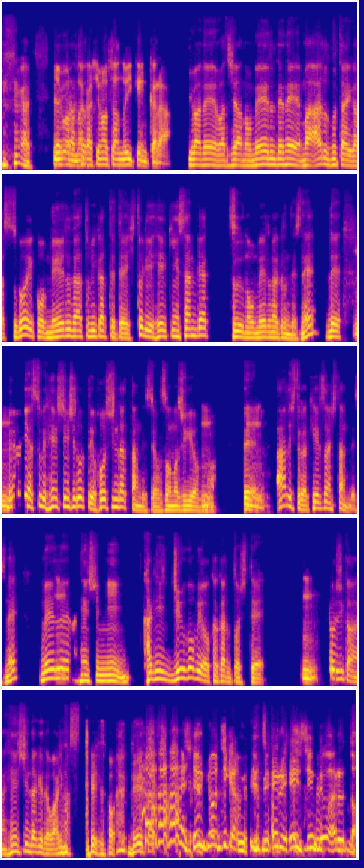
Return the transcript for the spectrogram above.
今の中島さんの意見から。今ね、私、あの、メールでね、まあ、ある部隊がすごい、こう、メールが飛び交ってて、一人平均300通のメールが来るんですね。で、うんメールにはすぐ返信しろっていう方針だったんですよ、その事業部の。うんで、うんある人が計算したんですね。メールへの返信に仮に15秒かかるとして、うん。今日時間返信だけで終わりますっていうのを データ、就業時間メール返信で終わると。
